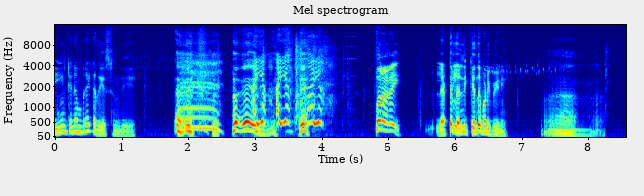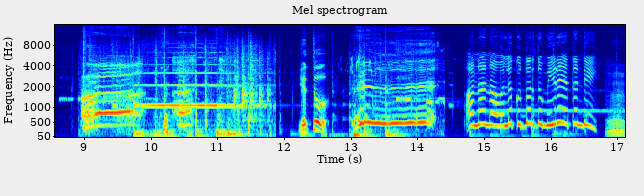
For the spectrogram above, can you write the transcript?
ఈ ఇంటి నెంబరే కదా వేసింది. అయ్యో అయ్యో అయ్యో. పోరా రేయ్ లెటర్లు అన్ని కింద పడిపోయినాయి. ఎత్తు. అన్నా నా వల్ల కుదరదు మీరే ఎత్తండి. ఉమ్,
